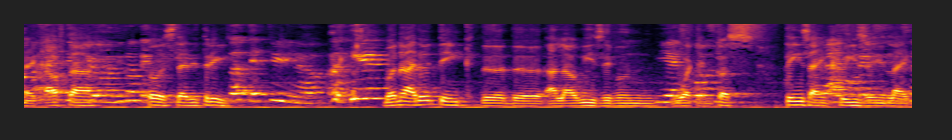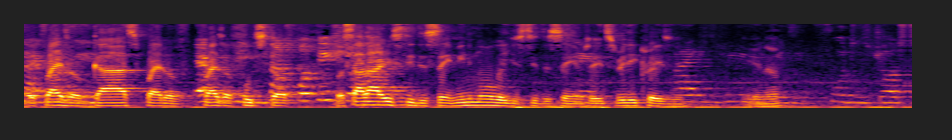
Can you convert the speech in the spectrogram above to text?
like after oh it's 33. So 33 now. But no, I don't think the the Alawi is even Yes, because things are increasing, like the price of gas, price of price of foodstuff. Transportation. But salary is still the same, minimum wage is still the same, so it's really crazy. Really You know. crazy. Food is just,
